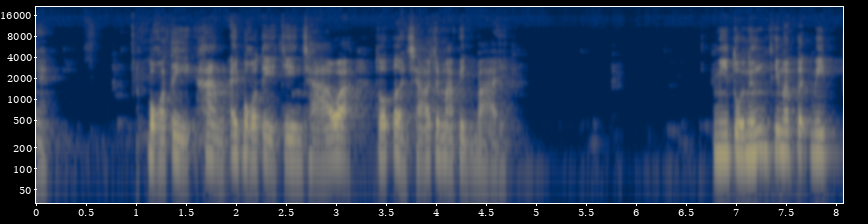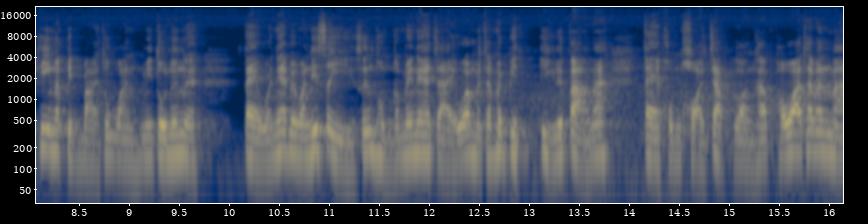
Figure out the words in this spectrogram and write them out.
ไงปกติห่างไอ้ปกติจีนเช้าอะ ตัวเปิดเช้าจะมาปิดบ่าย มีตัวนึงที่มาเปิดมีที่มาปิดบ่ายทุกวัน มีตัวนึงเลย แต่วันนี้เป็นวันที่ 4 ซึ่งผมก็ไม่แน่ใจว่ามันจะไม่ปิดอีกหรือเปล่านะ แต่ผมขอจับก่อนครับ เพราะว่าถ้ามันมา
